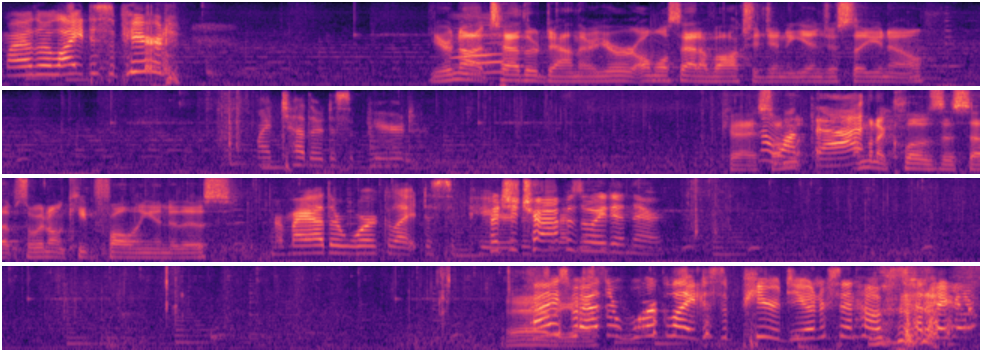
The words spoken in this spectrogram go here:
my other light disappeared. You're not oh. tethered down there. You're almost out of oxygen again, just so you know. My tether disappeared. Okay, I so don't I'm, that. I'm gonna close this up so we don't keep falling into this. Or my other work light disappeared. Put your is I- trapezoid in there. There Guys, we my other work light disappeared. Do you understand how upset I am?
